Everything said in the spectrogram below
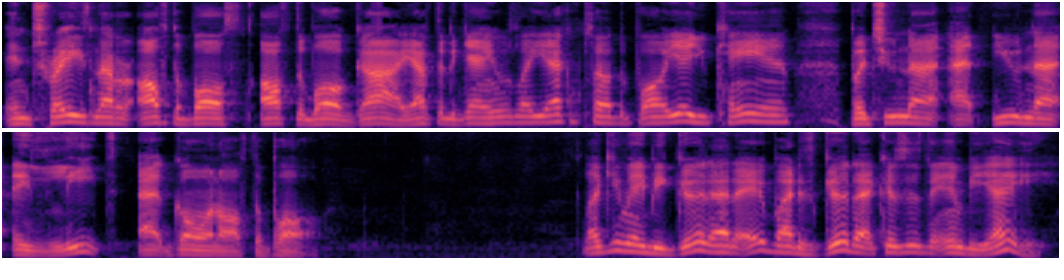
And Trae's not an off the ball off the ball guy. After the game, he was like, "Yeah, I can play off the ball. Yeah, you can, but you not at you not elite at going off the ball. Like you may be good at it. Everybody's good at it because it's the NBA.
